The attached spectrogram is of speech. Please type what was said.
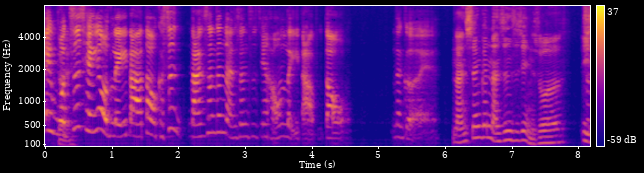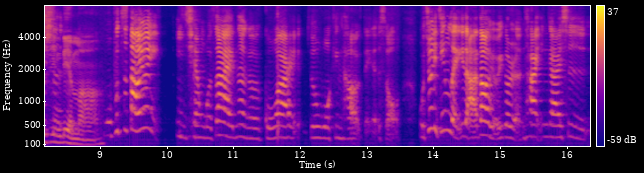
哎、欸，我之前也有雷达到，可是男生跟男生之间好像雷达不到那个哎、欸。男生跟男生之间，你说异性恋吗？我不知道，因为以前我在那个国外就是 working holiday 的时候，我就已经雷达到有一个人，他应该是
